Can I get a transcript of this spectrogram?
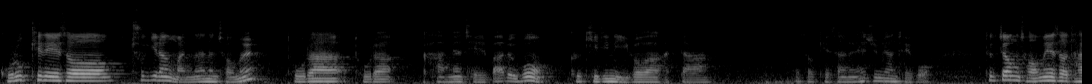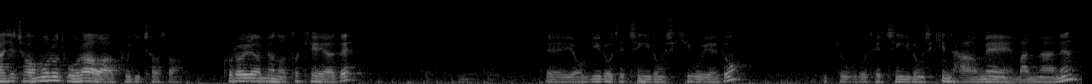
그렇게 돼서 축이랑 만나는 점을 돌아, 돌아가면 제일 빠르고 그 길이는 이거와 같다. 해서 계산을 해주면 되고 특정 점에서 다시 점으로 돌아와 부딪혀서 그러려면 어떻게 해야 돼? 이제 여기로 대칭 이동 시키고 얘도 이쪽으로 대칭 이동 시킨 다음에 만나는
